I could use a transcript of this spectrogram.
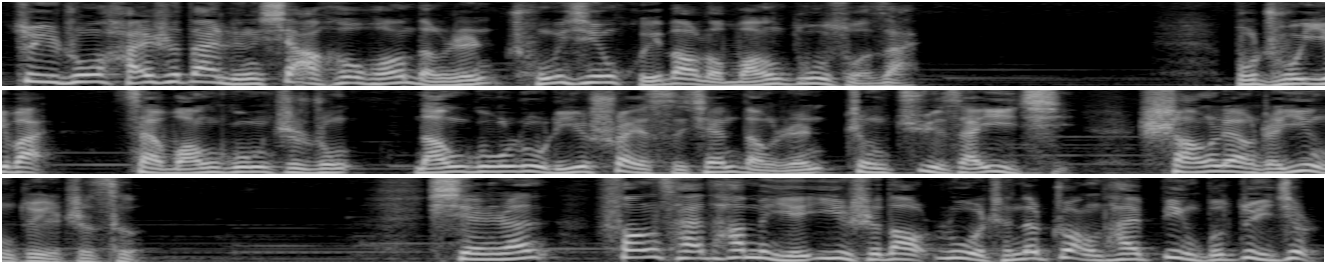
最终还是带领夏河皇等人重新回到了王都所在。不出意外。在王宫之中，南宫陆离、帅死仙等人正聚在一起商量着应对之策。显然，方才他们也意识到洛尘的状态并不对劲儿，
